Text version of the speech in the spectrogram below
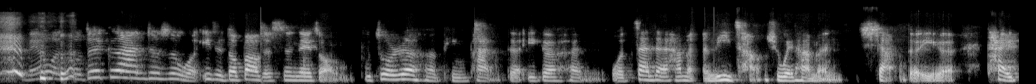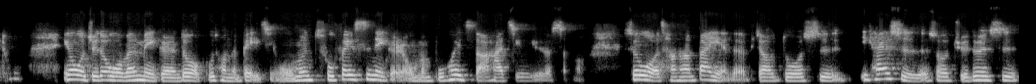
没有，我我对个案就是我一直都抱着是那种不做任何评判的一个很，我站在他们的立场去为他们想的一个态度。因为我觉得我们每个人都有不同的背景，我们除非是那个人，我们不会知道他经历了什么。所以我常常扮演的比较多是，一开始的时候绝对是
